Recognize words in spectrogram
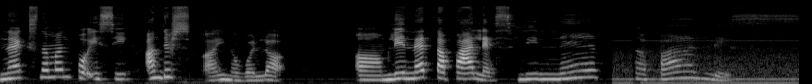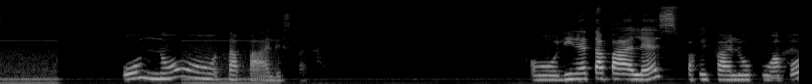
Next naman po is si Anders... Ay, nawala. Um, Linetta Pales. Linetta Pales. Oh no, Tapales pala. Oh, Linetta Pales, paki-follow po ako.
